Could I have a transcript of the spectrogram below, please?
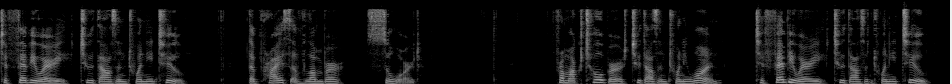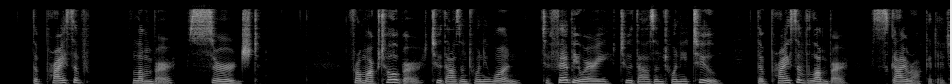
to February 2022, the price of lumber soared. From October 2021 to February 2022, the price of lumber surged. From October 2021 to February 2022, the price of lumber skyrocketed.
